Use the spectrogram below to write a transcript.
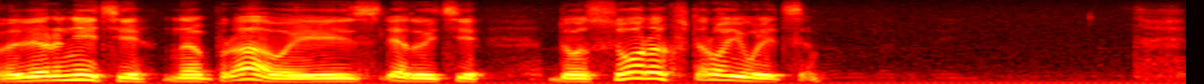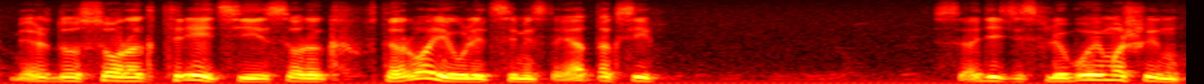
Поверните направо и следуйте до 42-й улицы. Между 43-й и 42-й улицами стоят такси. Садитесь в любую машину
